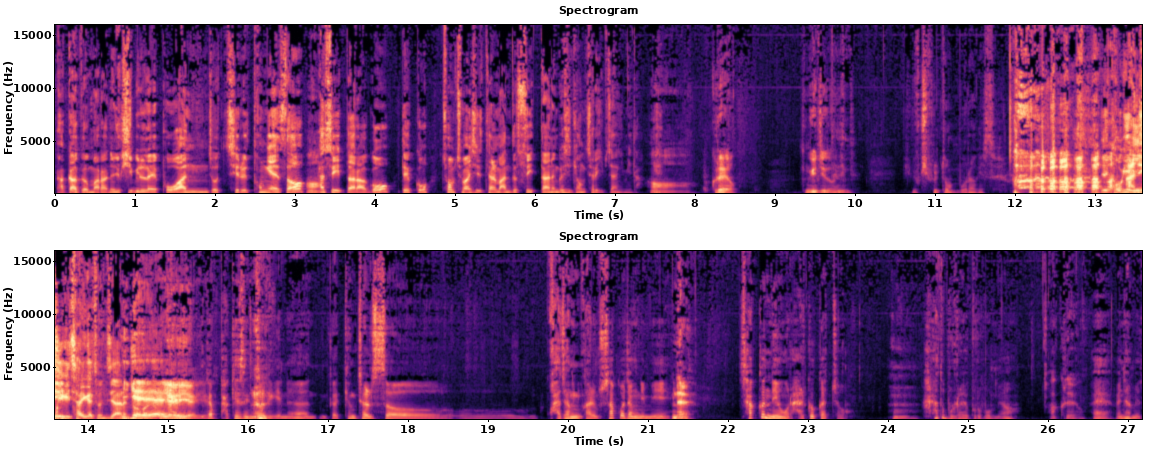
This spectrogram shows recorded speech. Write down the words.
아까 그 말하는 60일 내에 보완 조치를 통해서 어. 할수 있다라고 됐고 촘촘한 시스템을 만들 수 있다는 것이 경찰의 입장입니다. 예. 어, 그래요? 김경진 의원님. 60일 동안 뭘 하겠어요. 예, 거기 아니, 인식의 차이가 존재하는 이게 거거든요. 예, 예, 예. 그러니까 밖에서 생각하기에는 그러니까 경찰서 과장 가령 수사과장님이 네. 사건 내용을 알 것 같죠. 음. 하나도 몰라요 물어보면. 아 그래요? 예, 왜냐하면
